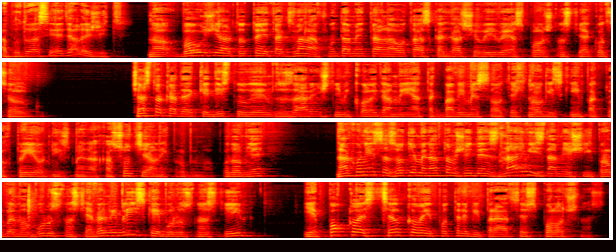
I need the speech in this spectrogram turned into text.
a budú asi aj ďalej žiť? No, bohužiaľ, toto je tzv. fundamentálna otázka ďalšieho vývoja spoločnosti ako celku. Častokrát, keď diskutujem so zahraničnými kolegami a tak bavíme sa o technologických impaktoch, prírodných zmenách a sociálnych problémoch a podobne, nakoniec sa zhodneme na tom, že jeden z najvýznamnejších problémov budúcnosti a veľmi blízkej budúcnosti je pokles celkovej potreby práce v spoločnosti.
